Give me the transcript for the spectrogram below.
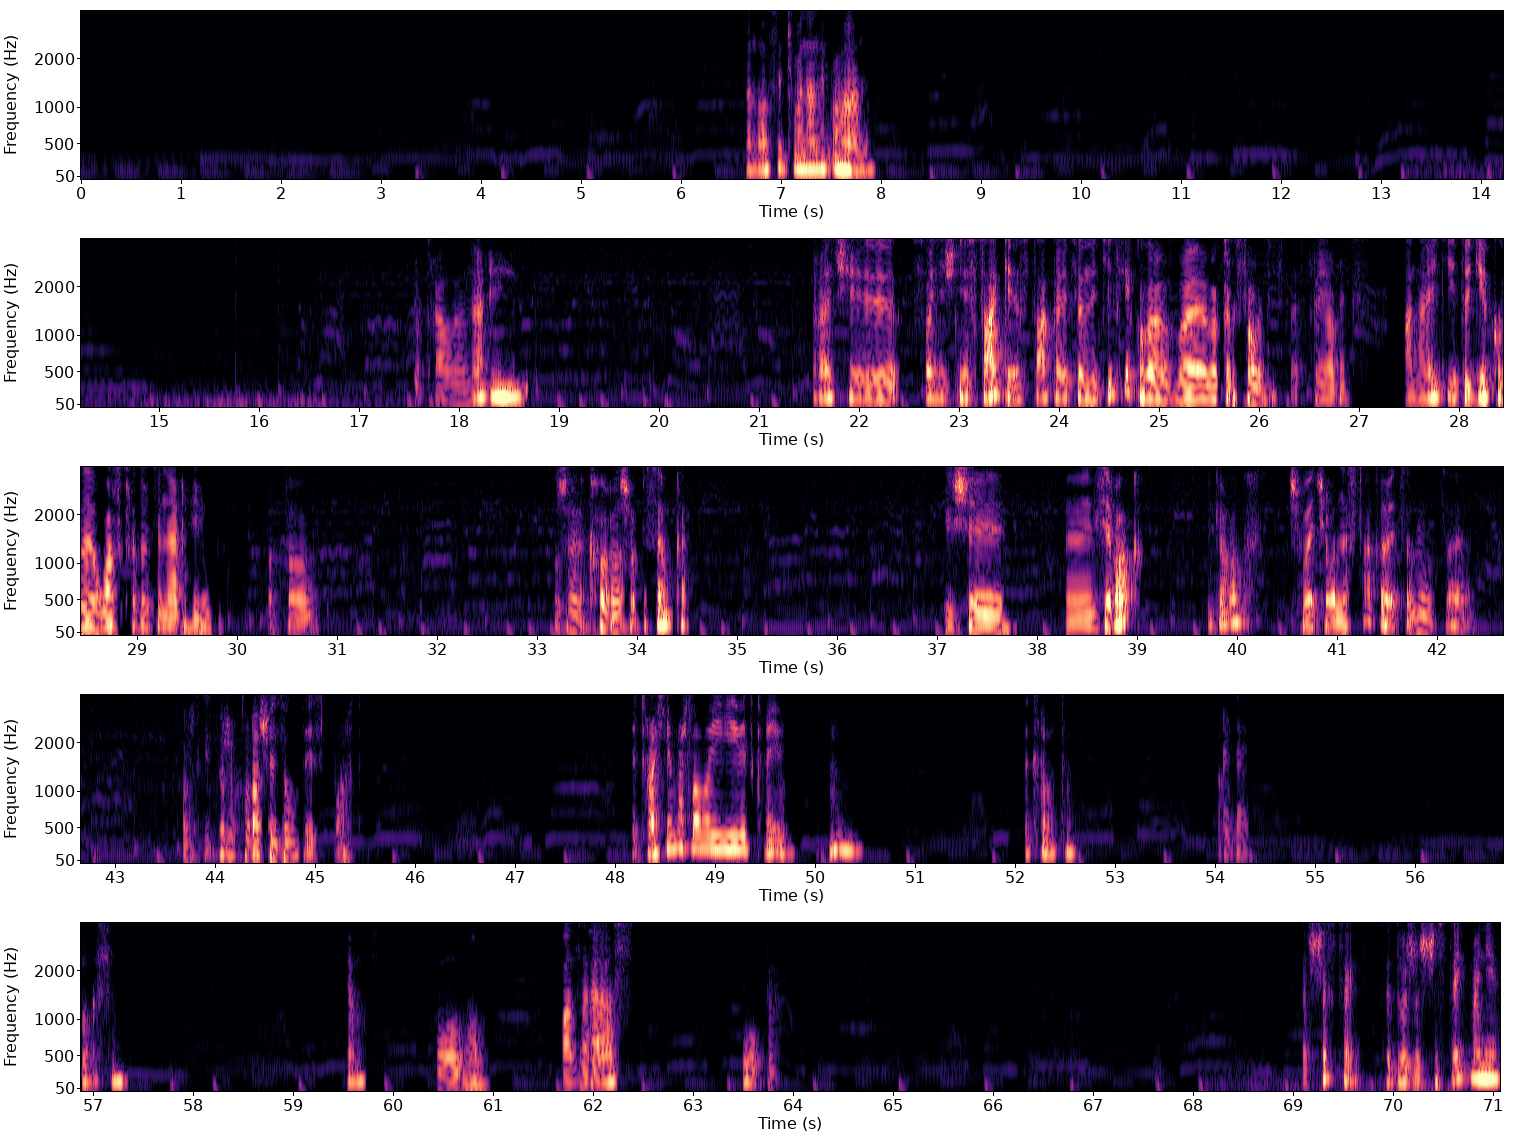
Наносить вона непогано. Вкрали енергію. До речі, сонячні стаки стакаються не тільки коли ви використовуєте спецприйоми, а навіть і тоді, коли у вас крадуть енергію. Тобто дуже хороша посилка. Більше е, зірок, швидше вони стакаються, ну це таки дуже хороший золотий спорт. І трохи, можливо, її відкрию. Це круто. Прям. Ого. А зараз. Щастить. Це дуже щастить мені.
